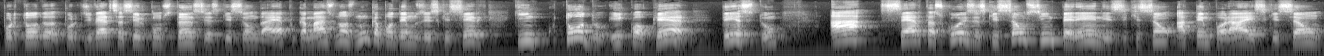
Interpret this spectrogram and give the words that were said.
por, todo, por diversas circunstâncias que são da época, mas nós nunca podemos esquecer que em todo e qualquer texto há certas coisas que são sim perenes, que são atemporais, que são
